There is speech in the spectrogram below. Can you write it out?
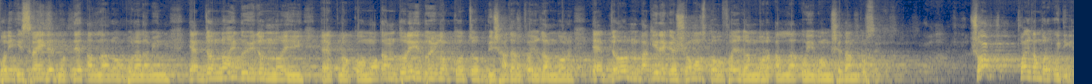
বনি ইসরাইলের মধ্যে আল্লাহ রব্বুল আলামিন একজন নয়, দুইজন নয়, এক লক্ষ মতান্তরে দুই লক্ষ চব্বিশ হাজার পয়গাম্বর। একজন বাকি রেখে সমস্ত ফয়গাম্বর আল্লাহ ওই বংশে দান করছে। সব ফয়গাম্বর ওই দিকে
